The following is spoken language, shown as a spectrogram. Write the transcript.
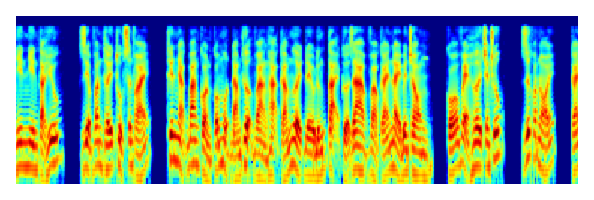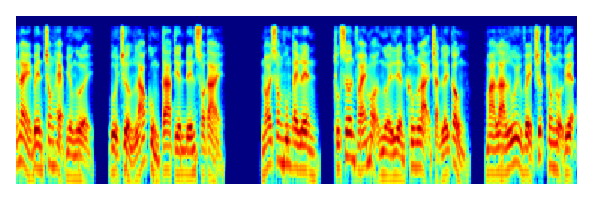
nhìn nhìn tả hữu, diệp văn thấy thuộc sân phái, thiên nhạc bang còn có một đám thượng vàng hạ cám người đều đứng tại cửa ra vào cái này bên trong có vẻ hơi chen trúc dứt khoát nói, cái này bên trong hẹp nhiều người, bùi trưởng lão cùng ta tiến đến so tài. Nói xong vung tay lên, thục sơn phái mọi người liền không lại chặn lấy cổng, mà là lui về trước trong nội viện,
